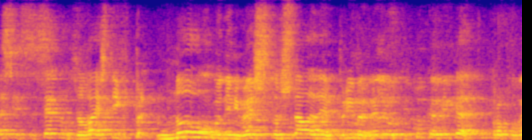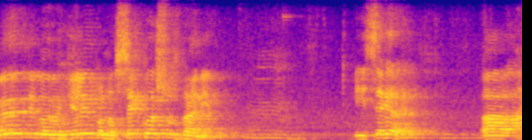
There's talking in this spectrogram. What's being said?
Аз си се сетвам за ovaj стих пред много години беше слушнал един пример, нали, от тук вика, проповедайте го Евангелието на всеко създание. И сега, а,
